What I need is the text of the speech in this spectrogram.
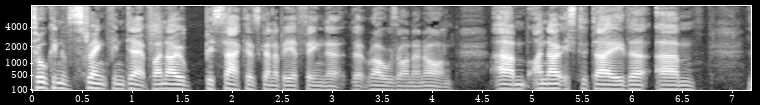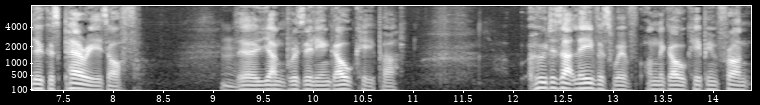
talking of strength in depth, I know Bissaka's going to be a thing that, that rolls on and on. Um, I noticed today that um, Lucas Perri is off, Mm. the young Brazilian goalkeeper. Who does that leave us with on the goalkeeping front?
